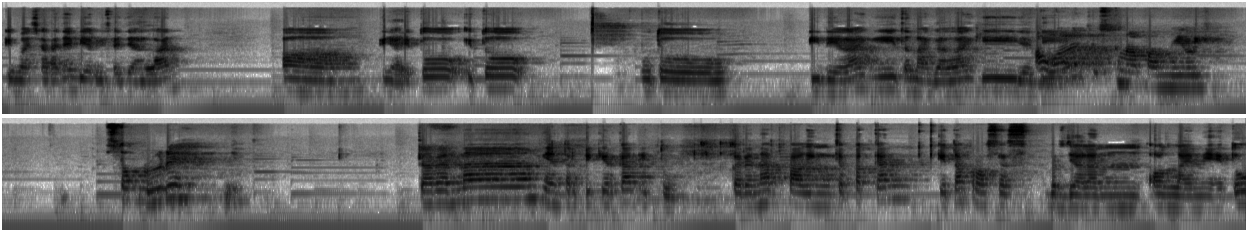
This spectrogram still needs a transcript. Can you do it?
gimana caranya biar bisa jalan. Eh, ya itu itu butuh ide lagi tenaga lagi jadi awalnya terus kenapa milih stok dulu deh? gitu. Karena yang terpikirkan itu karena paling cepat kan kita proses berjalan online-nya itu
